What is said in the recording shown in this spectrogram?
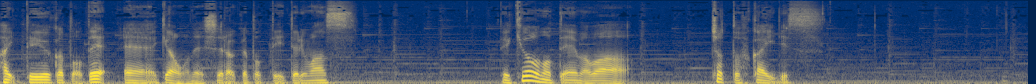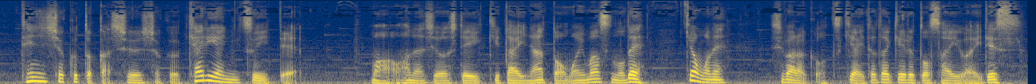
はい、ということで、えー、今日もね、収録撮っていっております。で、今日のテーマは、ちょっと深いです。転職とか就職、キャリアについて、まあ、お話をしていきたいなと思いますので、今日もね、しばらくお付き合いいただけると幸いです。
